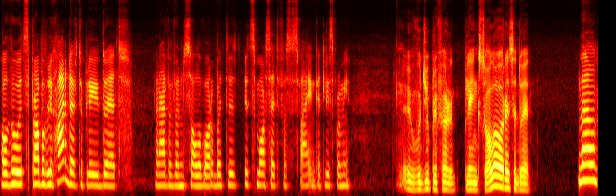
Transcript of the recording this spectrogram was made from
Although it's probably harder to play duet rather than solo work, but it, it's more satisfying, at least for me. Would you prefer playing solo or as a duet Well,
